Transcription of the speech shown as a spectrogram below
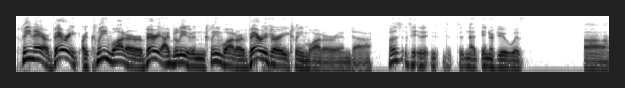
clean air, very or clean water, very. I believe in clean water, very very clean water. And uh, what was it in that interview with? Uh,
